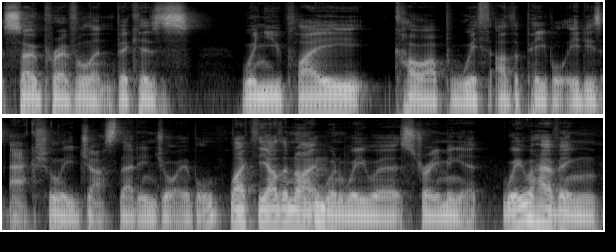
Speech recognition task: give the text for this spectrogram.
so prevalent because when you play co-op with other people, it is actually just that enjoyable. Like the other night hmm. when we were streaming it, we were having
